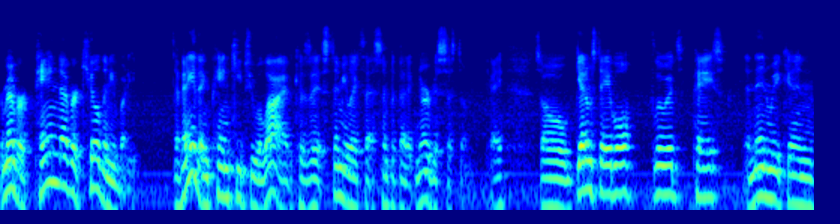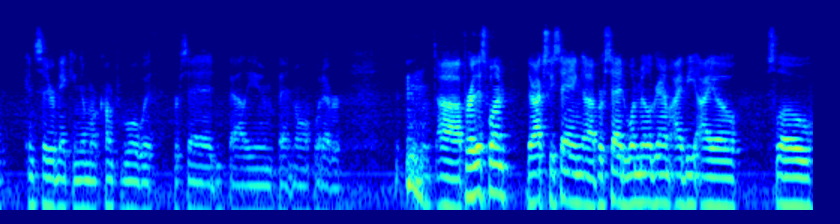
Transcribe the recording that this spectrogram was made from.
Remember, pain never killed anybody. If anything, pain keeps you alive because it stimulates that sympathetic nervous system. Okay? So get them stable, fluids, pace, and then we can consider making them more comfortable with Versed, Valium, fentanyl, whatever. uh, for this one, they're actually saying uh, Versed 1 milligram IV IO, slow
